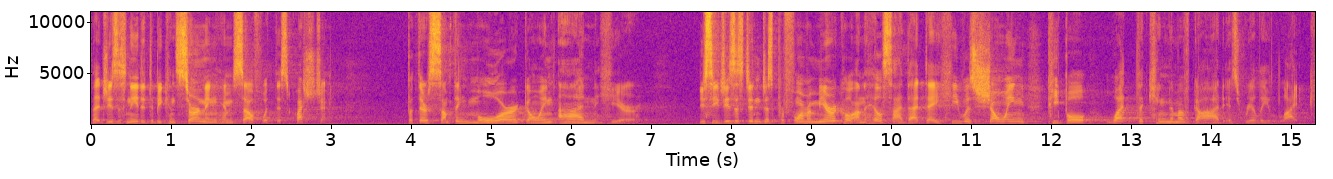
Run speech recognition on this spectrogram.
that Jesus needed to be concerning himself with this question, but there's something more going on here. You see, Jesus didn't just perform a miracle on the hillside that day, he was showing people what the kingdom of God is really like.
